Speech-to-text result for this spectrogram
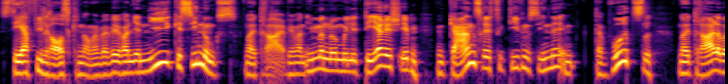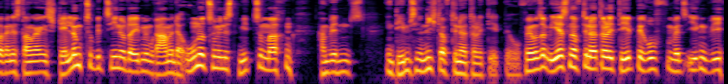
sehr viel rausgenommen, weil wir waren ja nie gesinnungsneutral. Wir waren immer nur militärisch eben im ganz restriktiven Sinne, in der Wurzel neutral, aber wenn es darum ging, Stellung zu beziehen oder eben im Rahmen der UNO zumindest mitzumachen, haben wir uns in dem Sinne nicht auf die Neutralität berufen. Wir haben uns am ersten auf die Neutralität berufen, wenn es irgendwie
